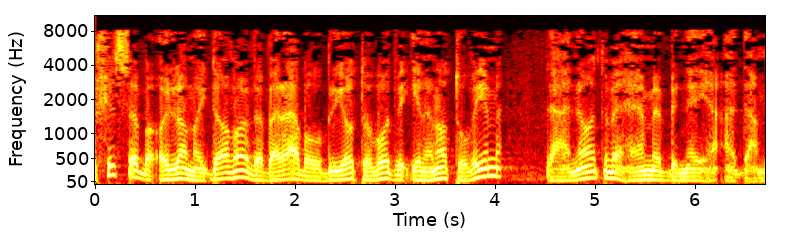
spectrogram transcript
חיסר בעולם הידובר וברא בו בריאות טובות ואילנות טובים, לענות בהם בני האדם.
